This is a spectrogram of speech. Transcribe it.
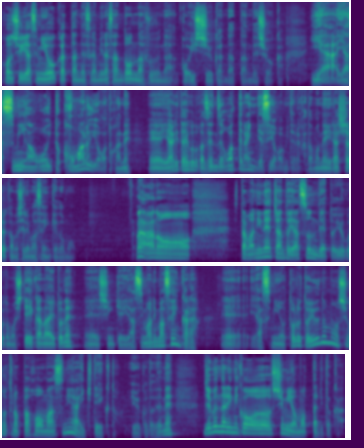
今週休み多かったんですが皆さんどんな風なこう1週間だったんでしょうか？いやー休みが多いと困るよとかね、えーやりたいことが全然終わってないんですよみたいな方もねいらっしゃるかもしれませんけども。まああのーたまにねちゃんと休んでということもしていかないとね、え神経休まりませんから、え休みを取るというのも仕事のパフォーマンスには生きていくということでね自分なりにこう趣味を持ったりとか、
